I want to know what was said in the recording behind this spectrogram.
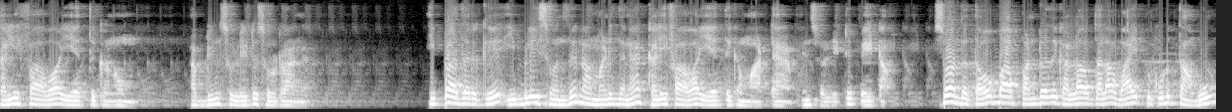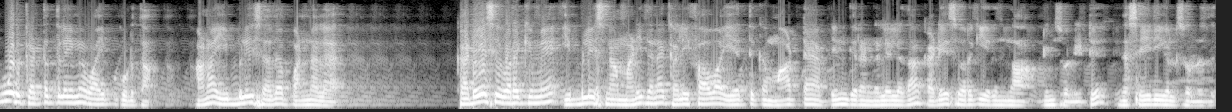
கலிஃபாவா ஏத்துக்கணும். அப்படின்னு சொல்லிட்டு சொல்றாங்க. இப்ப அதற்கு இப்ளிஸ் வந்து நான் மனிதனை கலிஃபாவா ஏத்துக்க மாட்டேன் அப்படின்னு சொல்லிட்டு போயிட்டான். ஸோ அந்த தௌபா பண்றதுக்கு அல்லாஹாலா வாய்ப்பு கொடுத்தான். ஒவ்வொரு கட்டத்திலையுமே வாய்ப்பு கொடுத்தான். ஆனா இப்லீஸ் அதை பண்ணல. கடைசி வரைக்குமே இப்ளிஸ் நான் மனிதனை கலிஃபாவா ஏத்துக்க மாட்டேன் அப்படிங்கிற நிலையில தான் கடைசி வரைக்கும் இருந்தான் அப்படின்னு சொல்லிட்டு இந்த செய்திகள் சொல்லுது.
